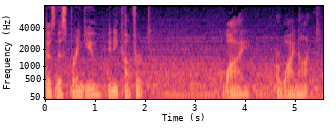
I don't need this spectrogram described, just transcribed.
Does this bring you any comfort? Why or why not?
